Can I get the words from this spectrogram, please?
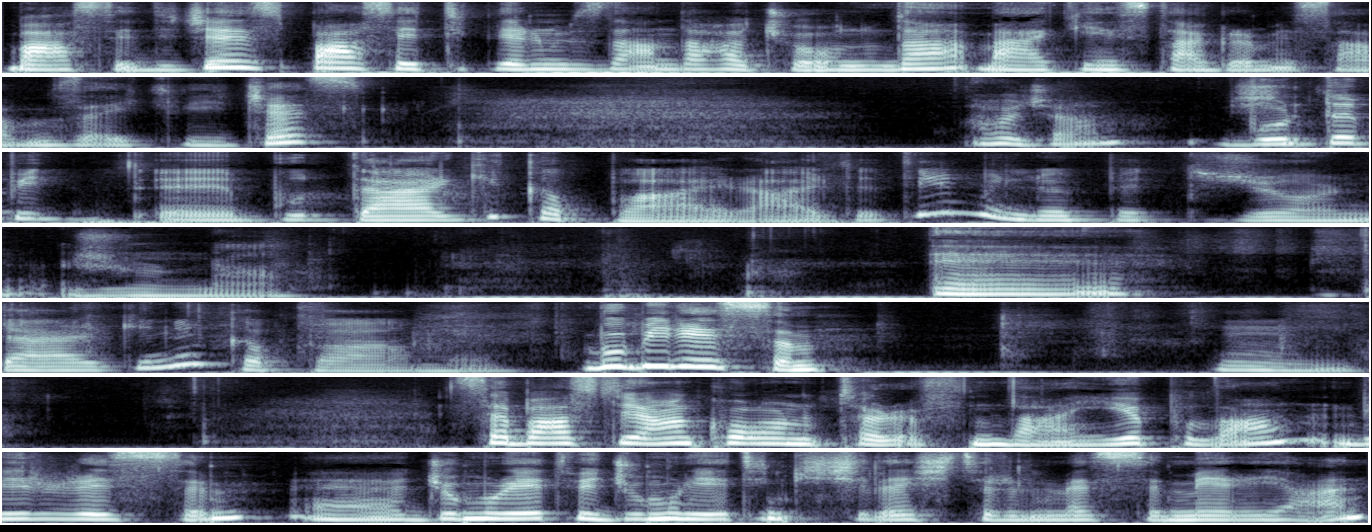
bahsedeceğiz. Bahsettiklerimizden daha çoğunu da belki Instagram hesabımıza ekleyeceğiz. Hocam. Burada bir e, bu dergi kapağı herhalde değil mi? Le Petit Journal. Ee, Derginin kapağı mı? Bu bir resim. Hmm. Sebastian Kornu tarafından yapılan bir resim. E, Cumhuriyet ve Cumhuriyet'in kişileştirilmesi Meriyen.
